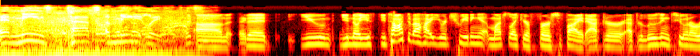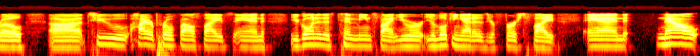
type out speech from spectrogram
and Means taps immediately. Um, that you you know you you talked about how you were treating it much like your first fight after after losing two in a row, uh, two higher profile fights, and you're going to this Tim Means fight. you're you're looking at it as your first fight, and now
